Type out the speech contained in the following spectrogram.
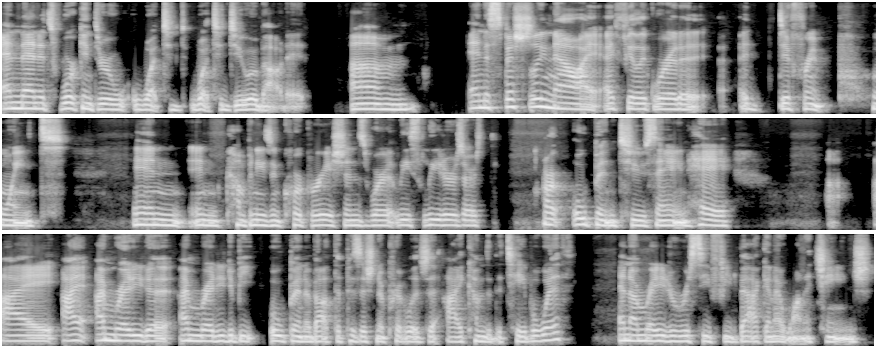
and then it's working through what to what to do about it. Um, and especially now I, I feel like we're at a, a different point in in companies and corporations where at least leaders are are open to saying hey I, I I'm ready to I'm ready to be open about the position of privilege that I come to the table with and I'm ready to receive feedback and I want to change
